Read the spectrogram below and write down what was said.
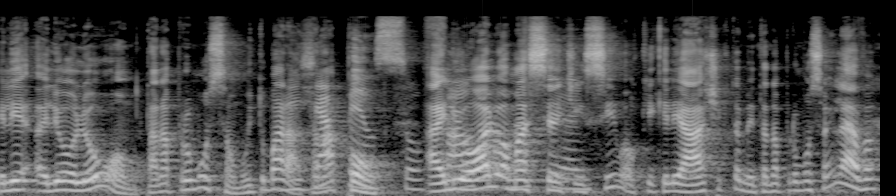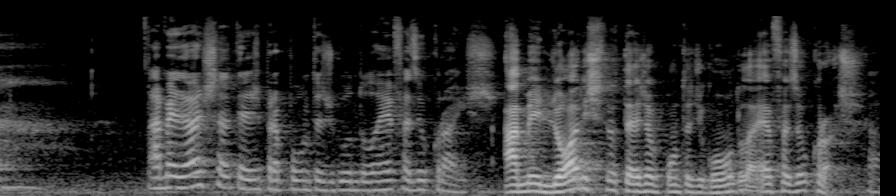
ele, ele olhou o Omo, tá na promoção, muito barato, Aí tá na ponta. pensou, Aí ele olha o amaciante em cima, o que, que ele acha que também tá na promoção e leva. A melhor estratégia para ponta de gôndola é fazer o cross. A melhor estratégia para ponta de gôndola é fazer o cross. Tá.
